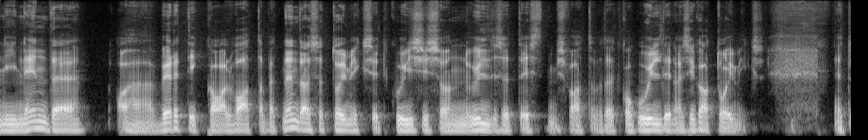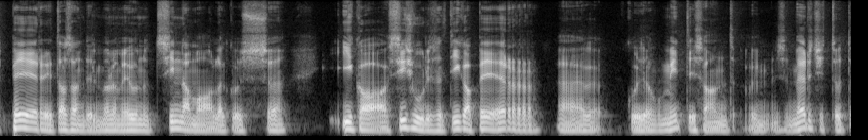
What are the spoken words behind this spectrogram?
nii nende vertikaal vaatab, et nende asjad toimiksid, kui siis on üldised testid, mis vaatavad, et kogu üldine asi ka toimiks. et PR-i tasandil me oleme jõudnud sinnamaale, kus äh, iga sisuliselt iga PR äh, kui on commit'i saanud või merge itud,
